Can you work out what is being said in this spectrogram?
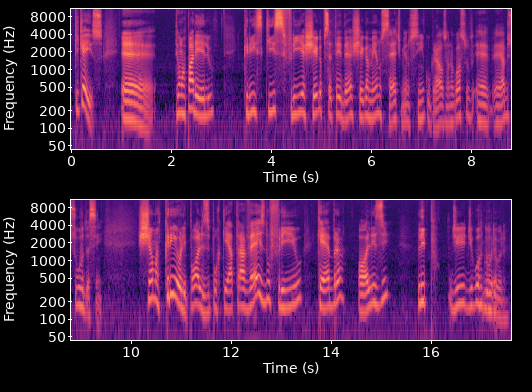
O que, que, é isso? É, tem um aparelho que, esfria, chega, para você ter ideia, chega a menos 7, menos 5 graus, é um negócio é, é absurdo assim. Chama criolipólise porque através do frio quebra ólise lipo de, de gordura. gordura.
